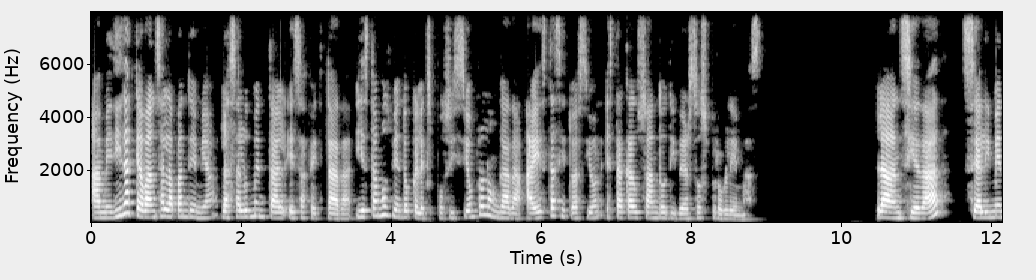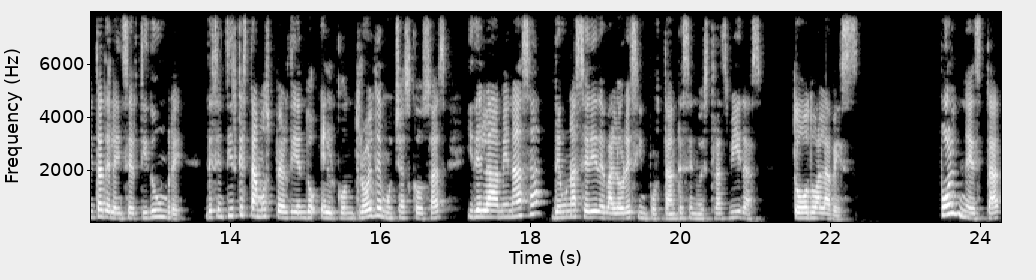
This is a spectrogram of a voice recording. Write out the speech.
a medida que avanza la pandemia, la salud mental es afectada y estamos viendo que la exposición prolongada a esta situación está causando diversos problemas. La ansiedad se alimenta de la incertidumbre, de sentir que estamos perdiendo el control de muchas cosas y de la amenaza de una serie de valores importantes en nuestras vidas, todo a la vez. Paul Nestad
